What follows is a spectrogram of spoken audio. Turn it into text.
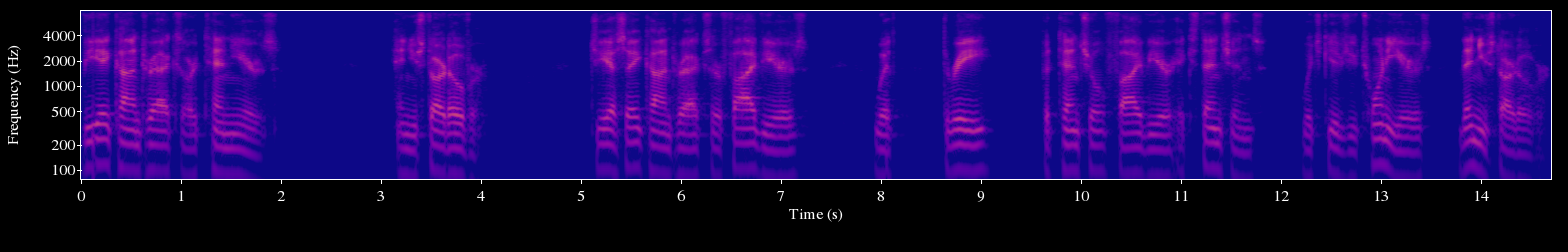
VA contracts are 10 years and you start over. GSA contracts are five years with three potential five year extensions, which gives you 20 years, then you start over.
